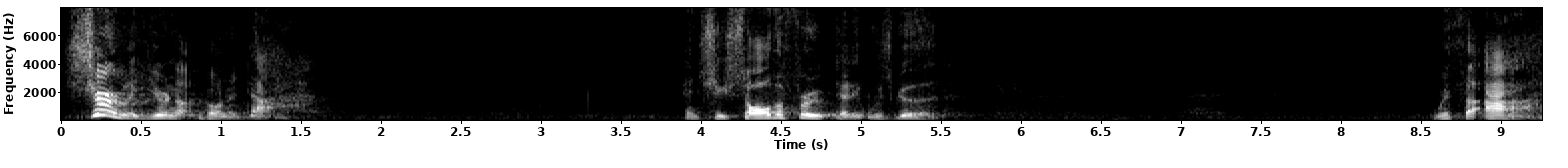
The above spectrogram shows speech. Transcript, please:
Surely you're not going to die. And she saw the fruit that it was good with the eye.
